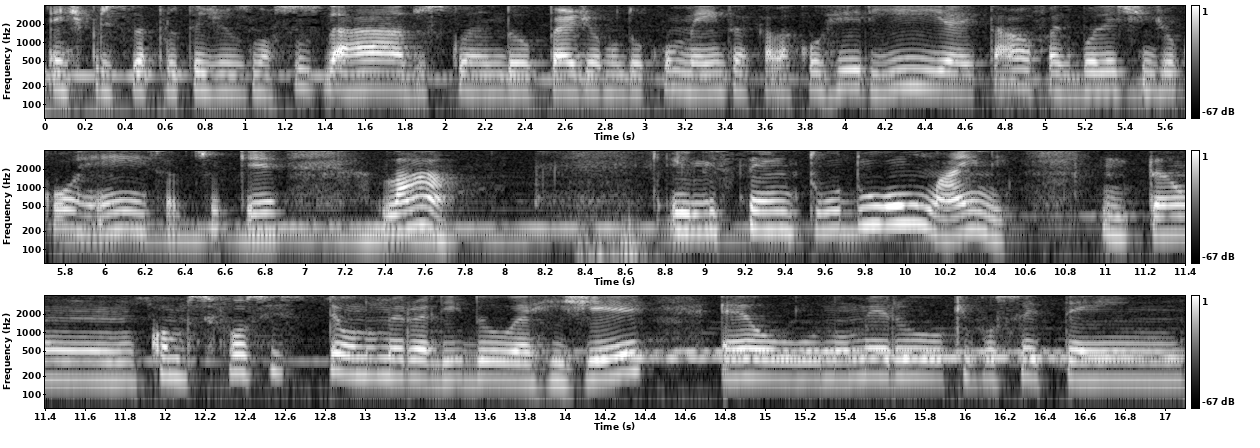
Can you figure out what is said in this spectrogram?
a gente precisa proteger os nossos dados quando perde algum documento, aquela correria e tal, faz boletim de ocorrência, não sei o quê. Lá eles têm tudo online. Então, como se fosse ter o número ali do RG, é o número que você tem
